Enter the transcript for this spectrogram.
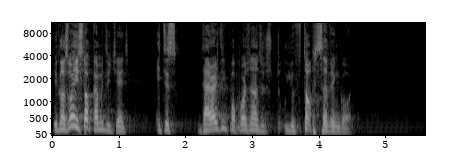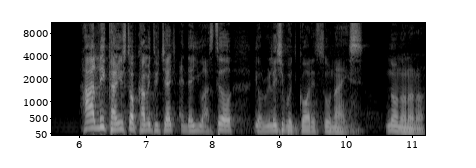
Because when you stop coming to church, it is directly proportional to st- you stop serving God. Hardly can you stop coming to church and then you are still, your relationship with God is so nice. No, no, no, no.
